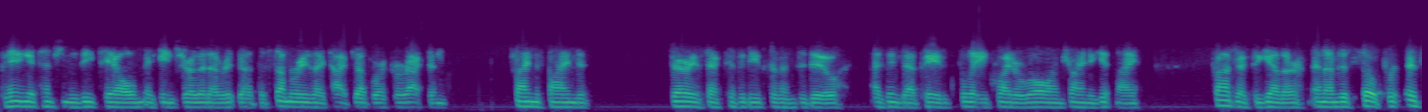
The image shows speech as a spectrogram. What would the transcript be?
paying attention to detail, making sure that every that the summaries I typed up were correct, and trying to find various activities for them to do. I think that played quite a role in trying to get my project together, and I'm just so pr- it's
